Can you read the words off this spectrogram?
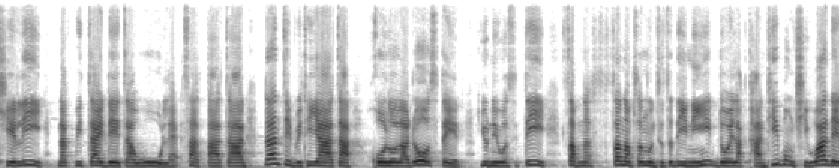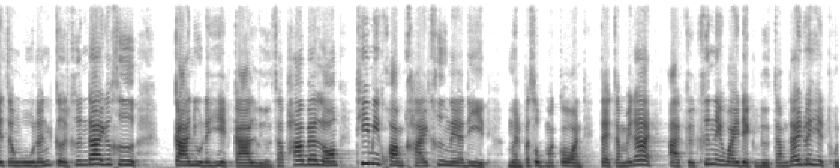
เคลลี่ นักวิจัยเดจาวู และศาสตราจารย์ ด้านจิตวิทยาจากโคโลราโดสเตทยูนิเวอร์ซิตี้สนับสนับสนุนทฤษฎีนี้ โดยหลักฐานที่บ่งชี้ว่าเดจาวูนั้นเกิดขึ้นได้ก็คือ การอยู่ในเหตุการณ์หรือสภาพแวดล้อมที่มีความคล้ายคลึงในอดีต เหมือนประสบมาก่อน แต่จำไม่ได้อาจเกิดขึ้นในวัยเด็ก หรือจำได้ด้วยเหตุผล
